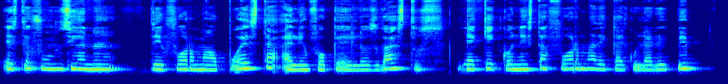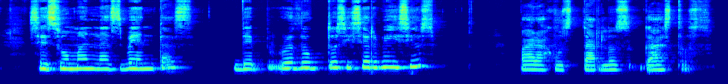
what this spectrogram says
Este funciona de forma opuesta al enfoque de los gastos, ya que con esta forma de calcular el PIB se suman las ventas de productos y servicios para ajustar los gastos.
